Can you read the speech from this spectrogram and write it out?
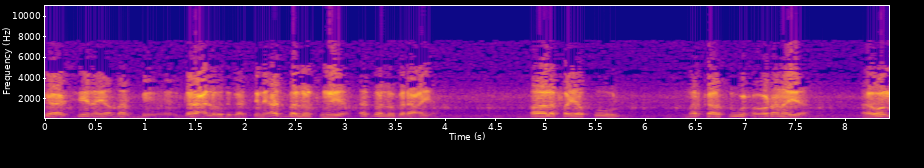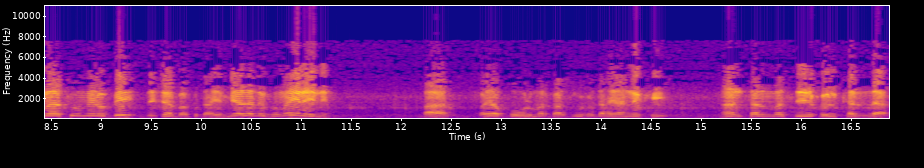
gaadhsiinaya darbi garaac la wada gaadhsiinaya. Aad baa loo tumaya aad baa loo garaacaya. Qaala fayaquul markaasuu wuxuu odhanayaa awamaa tu'minu bi? Dajaal baa ku dhahaya miyaadan i rumaynaynin? Qaal fayaquulu markaasuu wuxuu dhahayaa ninkii anta almasiixu alkadaab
